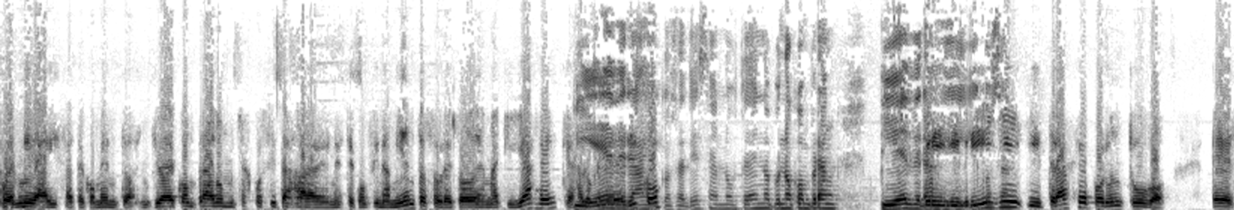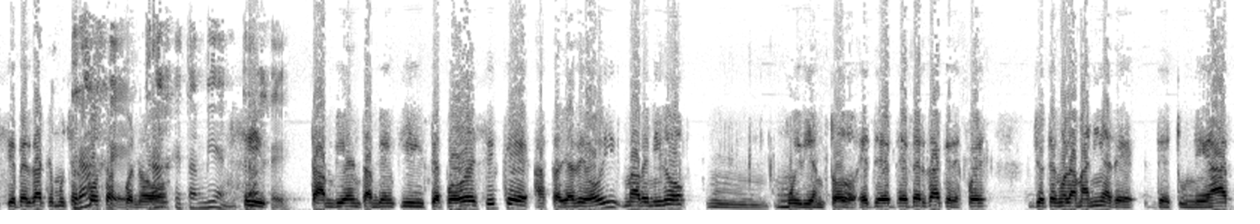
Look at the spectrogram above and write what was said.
Pues mira, Isa, te comento. Yo he comprado muchas cositas ah, en este confinamiento, sobre todo de maquillaje, que es a lo que me Piedras dedico. y cosas de esas, ¿no? Ustedes no, no compran piedras Brilli, y, brilli cosas. y traje por un tubo. Eh, sí es verdad que muchas Traje, cosas, pues no... traje también, Sí. También, también. Y te puedo decir que hasta el día de hoy me ha venido mm, muy bien todo. Es, de- es verdad que después yo tengo la manía de, de tunear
